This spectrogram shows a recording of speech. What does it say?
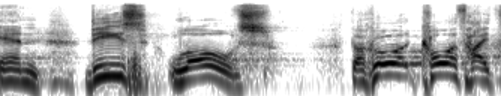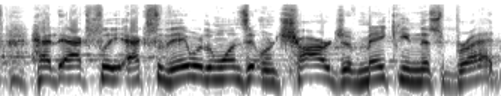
And these loaves, the Kohathites had actually, actually, they were the ones that were in charge of making this bread.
